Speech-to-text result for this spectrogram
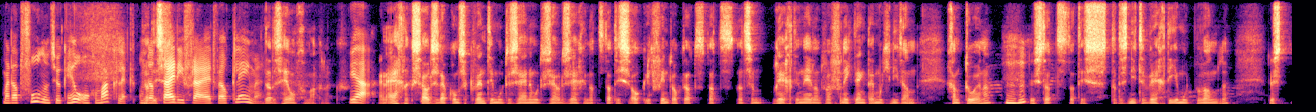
Maar dat voelt natuurlijk heel ongemakkelijk, omdat is- zij die vrijheid wel claimen. Dat is heel ongemakkelijk. Ja, En eigenlijk zouden ze daar consequent in moeten zijn en moeten zouden zeggen dat dat is ook, ik vind ook dat dat, dat is een recht in Nederland waarvan ik denk daar moet je niet aan gaan tornen. Mhm. Dus dat, dat, is, dat is niet de weg die je moet bewandelen. Dus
